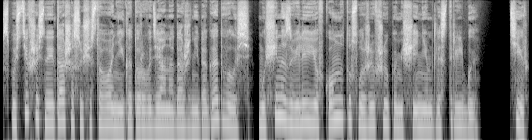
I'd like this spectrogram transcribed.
Спустившись на этаж, о существовании которого Диана даже не догадывалась, мужчины завели ее в комнату, служившую помещением для стрельбы. Тир.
